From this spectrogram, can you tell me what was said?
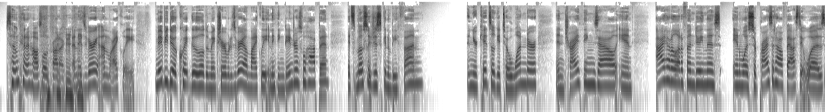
some kind of household product, and it's very unlikely. Maybe do a quick Google to make sure, but it's very unlikely anything dangerous will happen. It's mostly just going to be fun, and your kids will get to wonder and try things out. And I had a lot of fun doing this and was surprised at how fast it was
